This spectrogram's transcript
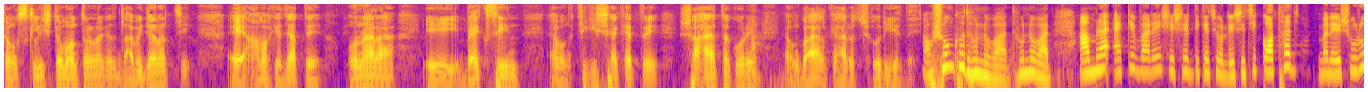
সংশ্লিষ্ট মন্ত্রণালয়ের কাছে দাবি জানাচ্ছি আমাকে যাতে ওনারা এই ভ্যাকসিন এবং চিকিৎসা ক্ষেত্রে সহায়তা করে এবং গয়ালকে আরও ছড়িয়ে দেয় অসংখ্য ধন্যবাদ ধন্যবাদ। আমরা একেবারে শেষের দিকে চলে এসেছি। কথা মানে শুরু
